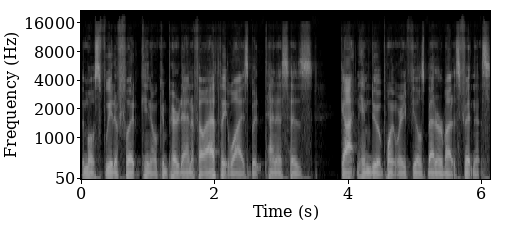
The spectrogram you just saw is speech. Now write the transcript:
the most fleet of foot, you know, compared to NFL athlete wise, but tennis has gotten him to a point where he feels better about his fitness.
